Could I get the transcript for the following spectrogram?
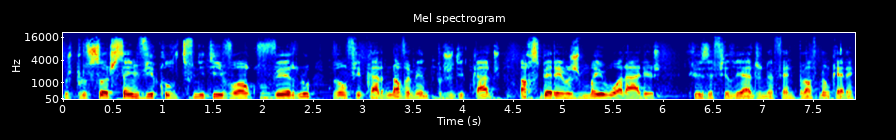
Os professores sem vínculo definitivo ao governo vão ficar novamente prejudicados ao receberem os meio horários que os afiliados na FENPROF não querem.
